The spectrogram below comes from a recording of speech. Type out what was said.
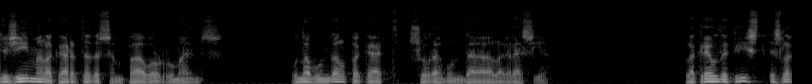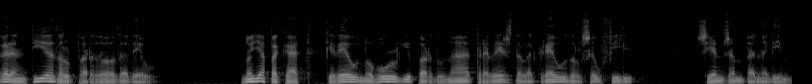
Llegim a la carta de Sant Pau als Romans, on abundar el pecat sobreabundar la gràcia. La creu de Crist és la garantia del perdó de Déu. No hi ha pecat que Déu no vulgui perdonar a través de la creu del seu fill si ens en penedim.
